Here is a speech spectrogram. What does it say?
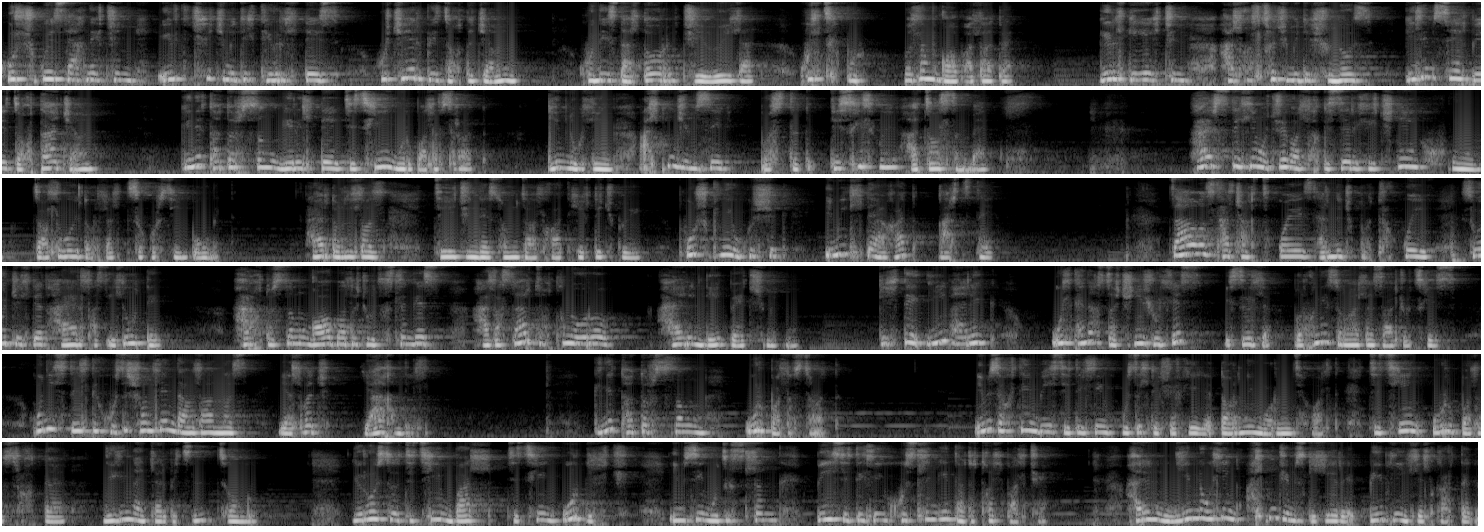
Хүршгүй сайхныг чинь эвдчихэж мэдих тэрэлтээс хүчээр би зовтож явна. Хүнээс далдуур чи уйлаад хүлцэх бүр улам гоо болоод байна. Гэрэл гэгээг чинь халгалцаж мэдих шөнөөс гэлэмсээр би зүхтааж явна. Гинэ тодорсон гэрэлдээ цэцгийн үр боловсроод гим нүглийн алтан жимсийг бусдад тисгэлгүй хазуулсан байна. Хайр сэтгэлийн учрыг олох гэсээр хичнээн хүн золгүй дурлалд сөхөрсөн бүү мэд. Хайр дурлал бол цээжиндээ сум зоолгоод хэвтэж буй Пушкиний үхэл шиг эмгэлтэй агаад гарцтай. Заавал салж хагцахгүй, сарниж бутрахгүй, сүүжилдээд хайрлахаас илүүтэй. Харах тусам гоо болгож үзэсгэлэнгээс халгасаар зүтгах нь өөрөө хайрын дээд байж мэднэ. Гэхдээ ийм хайрыг үл таних зочны шүлгээс эсвэл бурхны сургаалаас олж үзэхээс Хүний сэтгэл дэх хүсэл шунлын давлгаанаас ялгаж яахан дээл. Гинэт тодорсон үр боловсроод Эмс охтын бие сэтгэлийн хүсэл тэгшэрхийг дорны мөрөн зохиолд цэцгийн үр боловсрохтой нэгэн адилаар бичсэн цөөнгүй. Ерөөсөө цэцгийн бал, цэцгийн үр гихч эмсийн үзэсгэлэн бие сэтгэлийн хүслэнгийн тодтгол болжээ. Харин ийм нүглийн алтан жимс гэхээр Библийн иhlэлд гардаг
